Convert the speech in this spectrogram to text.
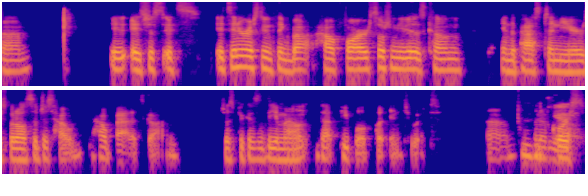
um, it, it's just it's it's interesting to think about how far social media has come in the past 10 years but also just how how bad it's gotten just because of the amount that people have put into it um, mm-hmm. and of yeah. course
